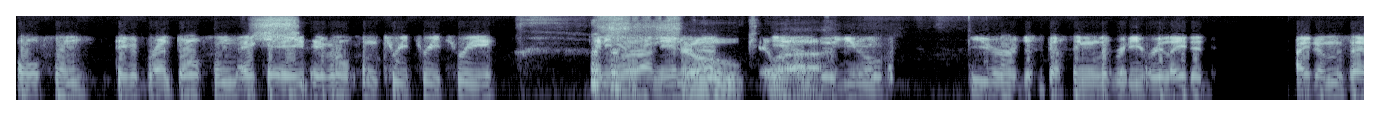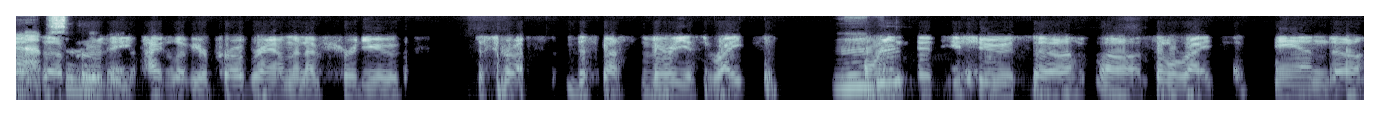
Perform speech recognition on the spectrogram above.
Olson, David Brent Olson, aka David Olson 333, anywhere on the internet. and uh, you, you're discussing liberty related items as uh, per the title of your program, and I've heard you discuss discussed various rights mm-hmm. oriented issues, uh, uh, civil rights, and uh,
